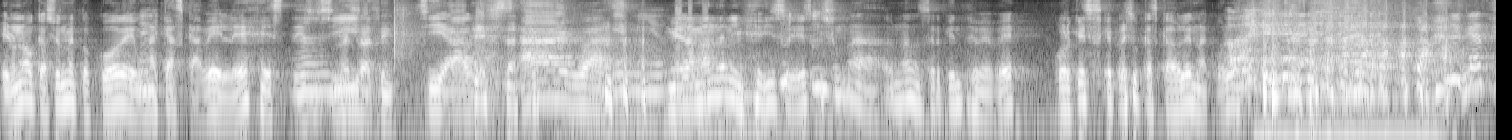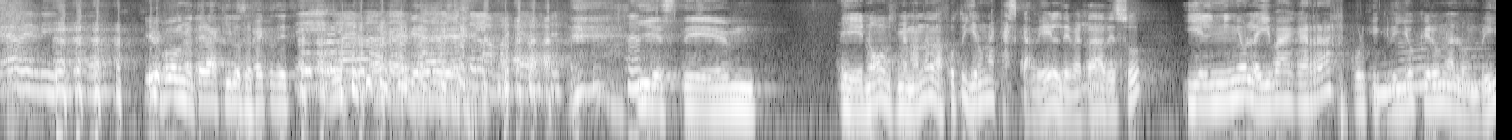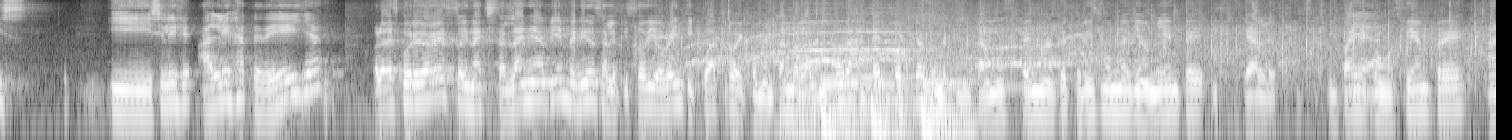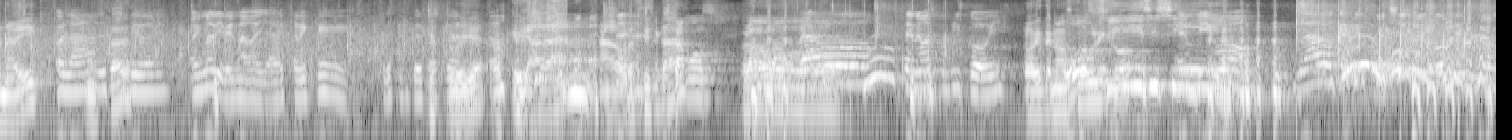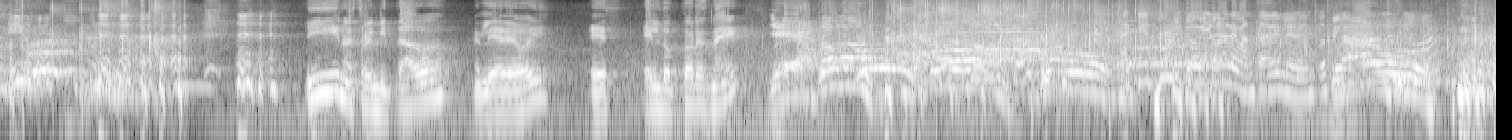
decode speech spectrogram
En una ocasión me tocó de una cascabel, ¿eh? Este, eso sí. No es así. Sí, aguas. Aguas. Me la mandan y me dice, es que es una, una serpiente bebé. ¿Por qué es que trae su cascabel en la cola? Su cascabelito. Y le podemos meter aquí los efectos de. Sí, claro. Y este. mm, eh, no, pues me mandan la foto y era una cascabel, de verdad, eso. Y el niño la iba a agarrar porque creyó que era una lombriz. Y sí le dije, aléjate de ella. Hola descubridores, soy Nacho Salaña. Bienvenidos al episodio 24 de Comentando la Aventura, el podcast donde comentamos temas de turismo, medio ambiente y sociales. Nos acompaña Yeah. como siempre Anavic. Hola, descubridores. Hoy no diré nada ya, dejaré que presente rápidamente. Ok, Adán, ahora sí está. Estamos. Bravo. ¡Bravo! Tenemos público hoy. Hoy tenemos Oh, público. sí, sí, sí. En vivo. ¡Bravo! Que se escuche el público en vivo. Y nuestro invitado el día de hoy es el Dr. Snake. ¡Yeah! ¡Aplaudan! Aquí el público viene a levantar el evento. ¿sí? ¡Claro!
